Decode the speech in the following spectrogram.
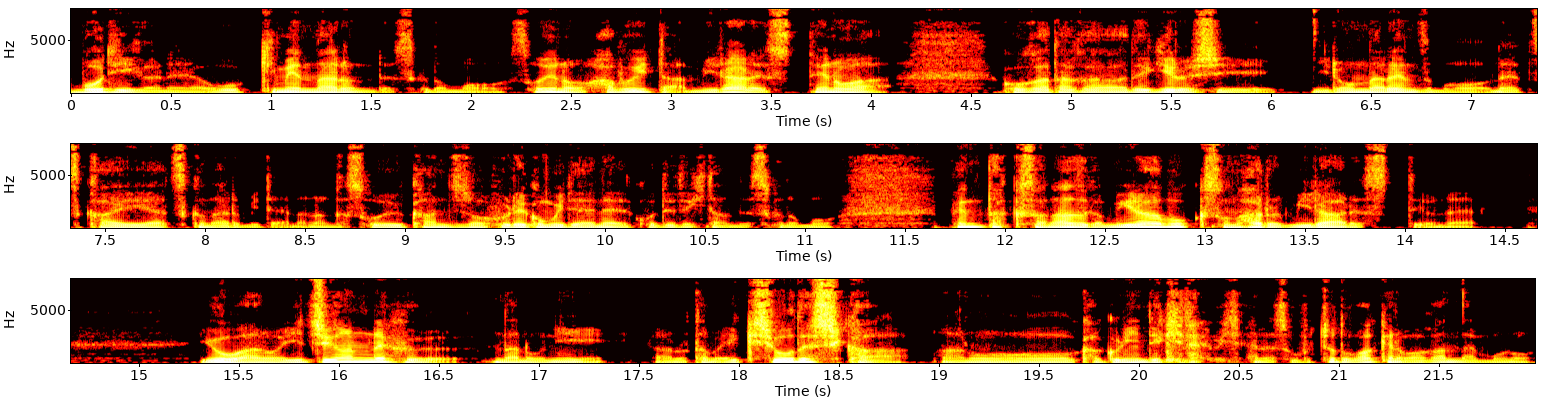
ボディがね、大きめになるんですけども、そういうのを省いたミラーレスっていうのは、小型化できるし、いろんなレンズもね、使いやすくなるみたいな、なんかそういう感じの触れ込みでね、こう出てきたんですけども、ペンタックスはなぜかミラーボックスのあるミラーレスっていうね、要はあの一眼レフなのに、あの多分液晶でしか、あのー、確認できないみたいな、ちょっとわけのわかんないものを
